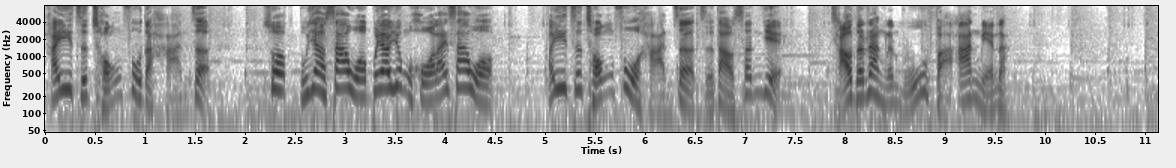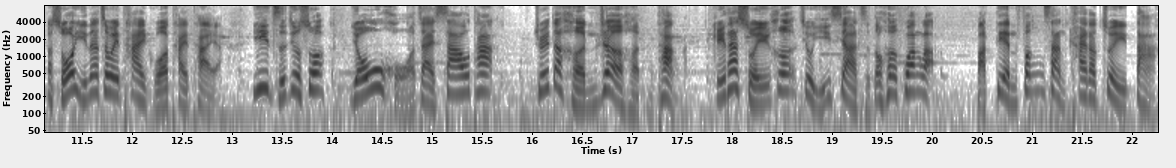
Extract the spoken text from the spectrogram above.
还一直重复的喊着说不要杀我，不要用火来杀我，而一直重复喊着，直到深夜，吵得让人无法安眠呐。啊，所以呢，这位泰国太太啊，一直就说有火在烧她，觉得很热很烫，给她水喝就一下子都喝光了，把电风扇开到最大，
